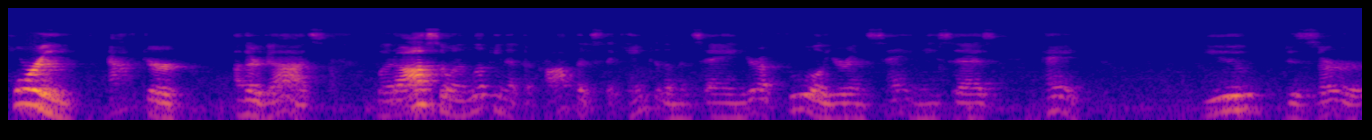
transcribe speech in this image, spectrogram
whoring after other gods, but also in looking at the prophets that came to them and saying, You're a fool, you're insane. He says, Hey, you deserve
